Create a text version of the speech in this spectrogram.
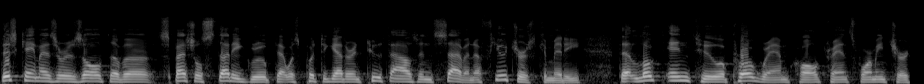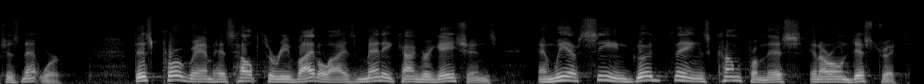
This came as a result of a special study group that was put together in 2007, a futures committee that looked into a program called Transforming Churches Network. This program has helped to revitalize many congregations, and we have seen good things come from this in our own district.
